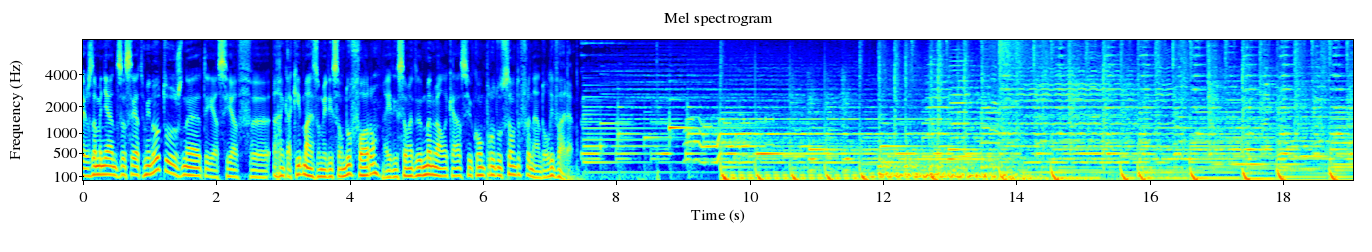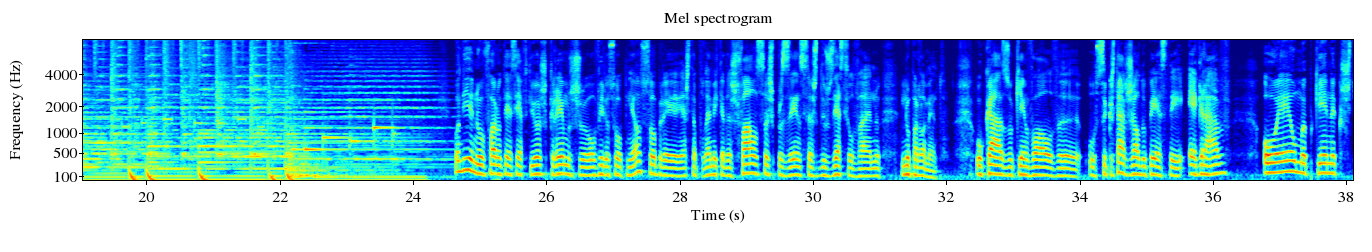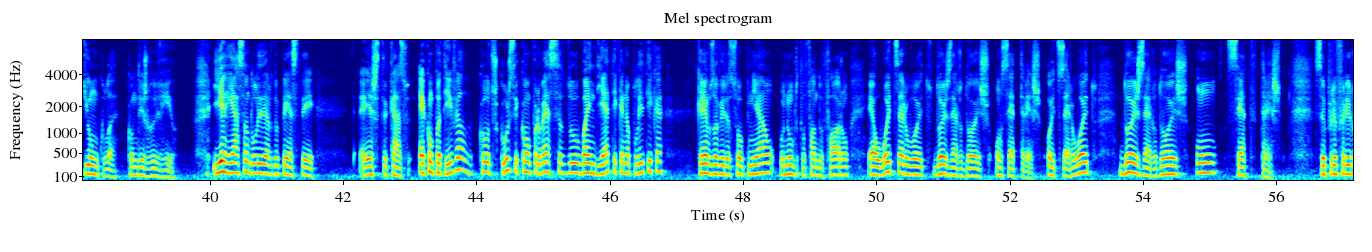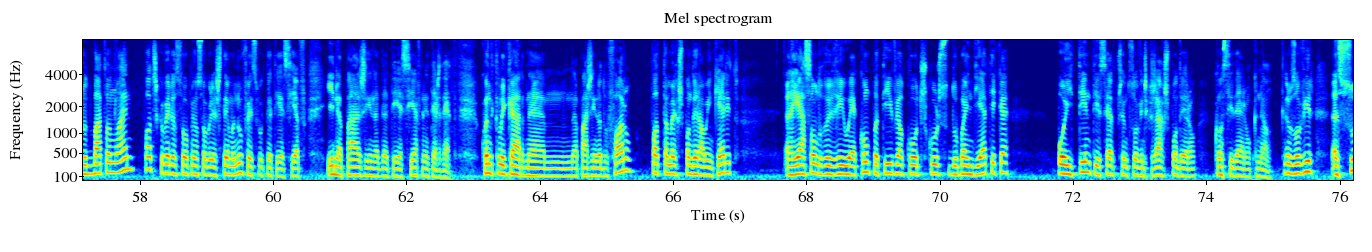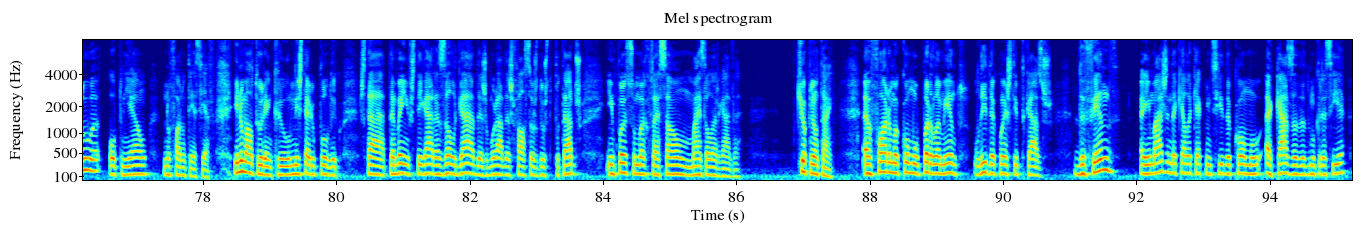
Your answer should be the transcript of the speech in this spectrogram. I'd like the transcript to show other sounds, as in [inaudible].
10 da manhã, 17 minutos, na TSF. Arranca aqui mais uma edição do Fórum. A edição é de Manuela Cássio com produção de Fernando Oliveira. Bom dia, no Fórum TSF de hoje queremos ouvir a sua opinião sobre esta polémica das falsas presenças de José Silvano no Parlamento. O caso que envolve o secretário-geral do PSD é grave ou é uma pequena questiúncula, como diz Rui Rio? E a reação do líder do PSD a este caso é compatível com o discurso e com a promessa do bem de ética na política? Queremos ouvir a sua opinião. O número de telefone do Fórum é o 808-202-173. 808-202-173. Se preferir o debate online, pode escrever a sua opinião sobre este tema no Facebook da TSF e na página da TSF na internet. Quando clicar na, na página do Fórum, pode também responder ao inquérito. A reação do Rui Rio é compatível com o discurso do bem de ética? 87% dos ouvintes que já responderam consideram que não. Queremos ouvir a sua opinião no Fórum TSF. E numa altura em que o Ministério Público está também a investigar as alegadas moradas falsas dos deputados, impõe-se uma reflexão mais alargada. Que opinião tem? A forma como o Parlamento lida com este tipo de casos defende a imagem daquela que é conhecida como a Casa da Democracia?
